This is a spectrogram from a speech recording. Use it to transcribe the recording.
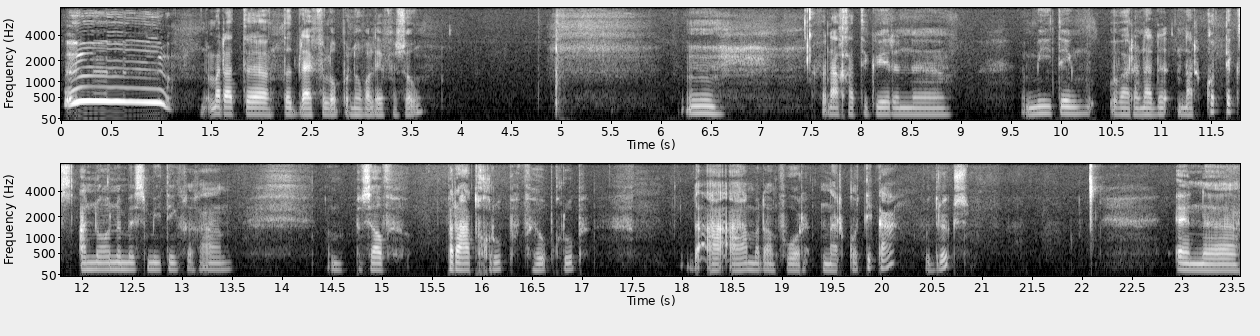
Uh, maar dat, dat blijft voorlopig nog wel even zo. Mm. Vandaag had ik weer een, een, meeting. We waren naar de Narcotics Anonymous meeting gegaan. Een zelfpraatgroep, hulpgroep de AA, maar dan voor narcotica, voor drugs. En uh,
